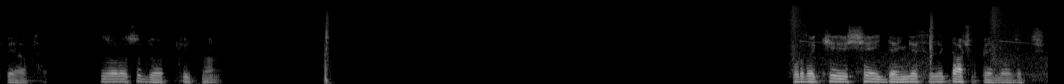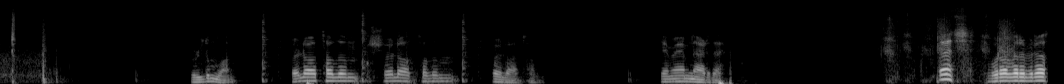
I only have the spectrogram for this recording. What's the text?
Şuraya atalım. Biz orası dörtlüydü lan. Buradaki şey dengesizlik daha çok belli olacaktır. Öldüm lan. Şöyle atalım, şöyle atalım, şöyle atalım. Yemeğim nerede? Evet, buraları biraz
